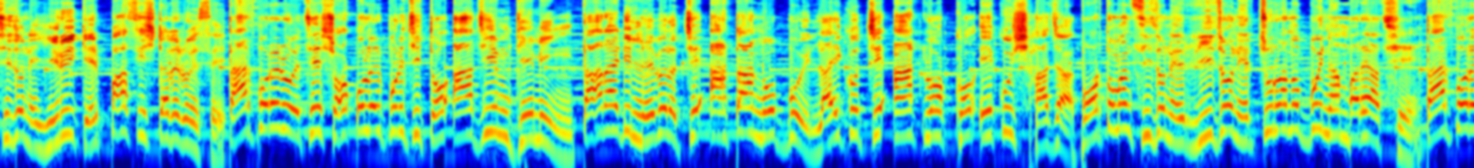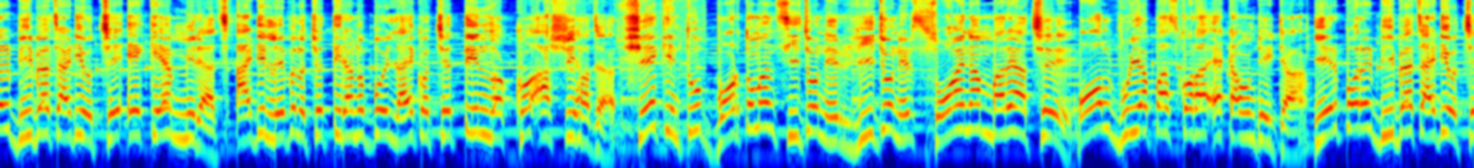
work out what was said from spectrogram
সিজনে হিরুইকের পাঁচ স্টারে রয়েছে। তারপরে রয়েছে সকলের পরিচিত আজিম গেমিং। তার আইডি লেভেল হচ্ছে আটানব্বই লাইক হচ্ছে আট লক্ষ একুশ হাজার। বর্তমান সিজনে রিজনের চুরানব্বই নাম্বারে আছে। তারপরের ভি ব্যাচ আইডি হচ্ছে A K M Miraj. ID level হচ্ছে তিরানব্বই, লাইক হচ্ছে তিন লক্ষ আশি হাজার। সে কিন্তু বর্তমান সিজনের রিজনের ছয় নাম্বারে আছে। অল ভুইয়া পাস করা অ্যাকাউন্ট এইটা। এরপরের ভি ব্যাচ আইডি হচ্ছে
